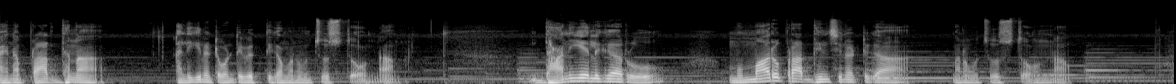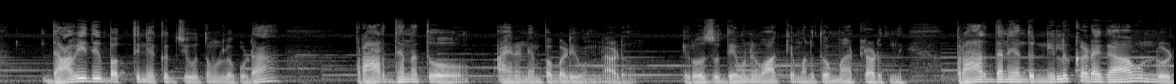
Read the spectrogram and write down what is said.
ఆయన ప్రార్థన కలిగినటువంటి వ్యక్తిగా మనం చూస్తూ ఉన్నాం. దానియేలు గారు ముమ్మారు ప్రార్థించినట్టుగా మనము చూస్తూ ఉన్నాం. దావీది భక్తుని యొక్క జీవితంలో కూడా ప్రార్థనతో ఆయన నింపబడి ఉన్నాడు. ఈరోజు దేవుని వాక్యం మనతో మాట్లాడుతుంది. ప్రార్థన ఎందు నిలుకడగా ఉండు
